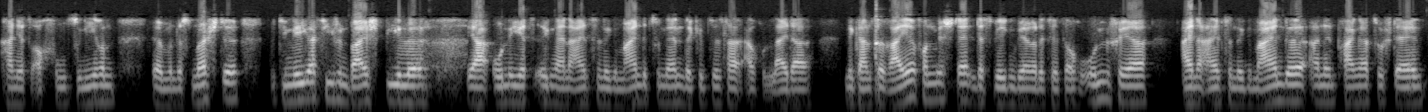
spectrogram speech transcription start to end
kann jetzt auch funktionieren, wenn man das möchte. Die negativen Beispiele, ja, ohne jetzt irgendeine einzelne Gemeinde zu nennen, da gibt es halt auch leider eine ganze Reihe von Missständen. Deswegen wäre das jetzt auch unfair, eine einzelne Gemeinde an den Pranger zu stellen.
